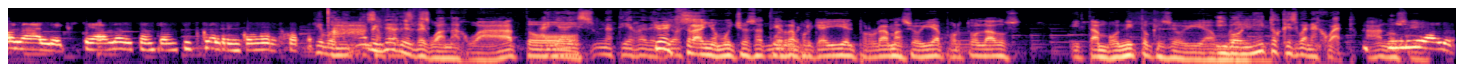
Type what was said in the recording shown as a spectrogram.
Hola Alex, te hablo de San Francisco del Rincón, Guanajuato. Qué bonito. Ah, mira, desde Guanajuato. Allá es una tierra de Yo Dios. extraño mucho esa tierra porque ahí el programa se oía por todos lados y tan bonito que se oía. Y bonito que es Guanajuato. Ah, no Sí, sé. Alex,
